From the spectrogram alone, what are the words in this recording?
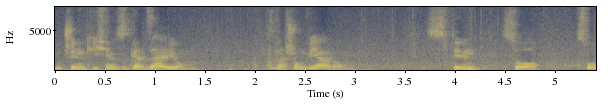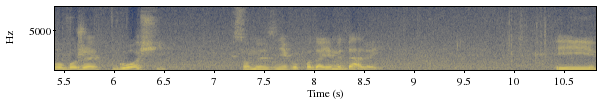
uczynki się zgadzają z naszą wiarą, z tym, co Słowo Boże głosi, co my z niego podajemy dalej. I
